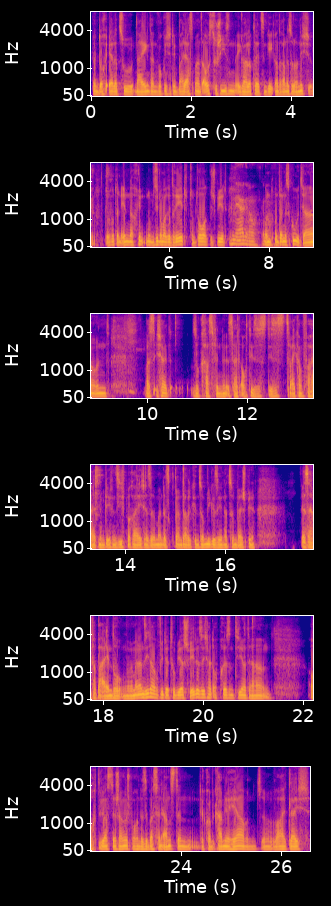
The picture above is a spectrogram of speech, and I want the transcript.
dann doch eher dazu neigen, dann wirklich den Ball erstmal ins Auszuschießen, egal ob da jetzt ein Gegner dran ist oder nicht. Der wird dann eben nach hinten um sie nochmal gedreht, zum Torwart gespielt. Ja, genau. genau. Und, und dann ist gut, ja. Und was ich halt so krass finde, ist halt auch dieses, dieses Zweikampfverhalten im Defensivbereich. Also wenn man das beim David Kind Zombie gesehen hat zum Beispiel, das ist einfach beeindruckend. Wenn man dann sieht auch, wie der Tobias Schwede sich halt auch präsentiert, ja, und auch, du hast ja schon angesprochen, der Sebastian Ernst, denn, der kam, kam hierher und äh, war halt gleich,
